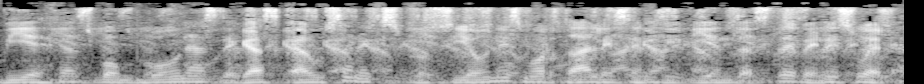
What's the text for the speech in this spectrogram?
Viejas bombonas de gas causan explosiones mortales en viviendas de Venezuela.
